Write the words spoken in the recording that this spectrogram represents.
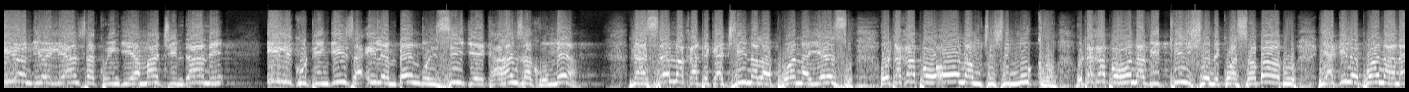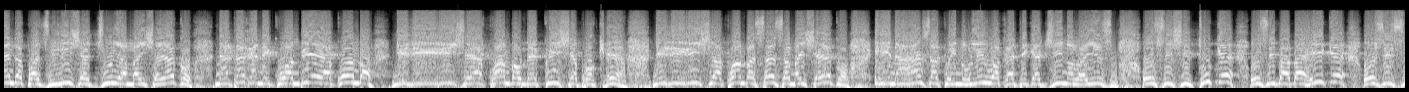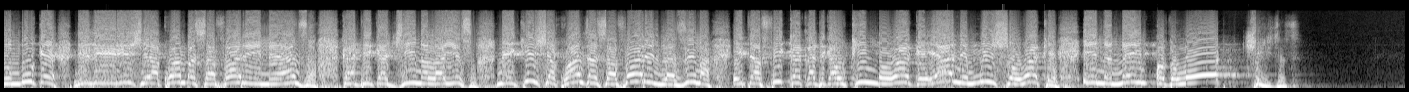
hiyo ndiyo ilianza kuingia maji ndani ili kutingiza ile mbengu isije ikaanza kumea nasema katika jina la bwana yesu utakapoona msisimuko utakapoona vitisho ni kwa sababu ya kile bwana anaenda kuazilisha juu ya maisha yako. Nataka nikuambie ya kwamba nidhihirishe ya kwamba umekwisha pokea. Nidhihirishe ya kwamba sasa maisha yako inaanza kuinuliwa katika jina la yesu. Usishituke usibabahike usisumbuke. Nidhihirishe ya kwamba safari imeanza katika jina la yesu. Nikisha kuanza safari lazima itafika katika ukingo wake yani mwisho wake in the name of the lord jesus.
